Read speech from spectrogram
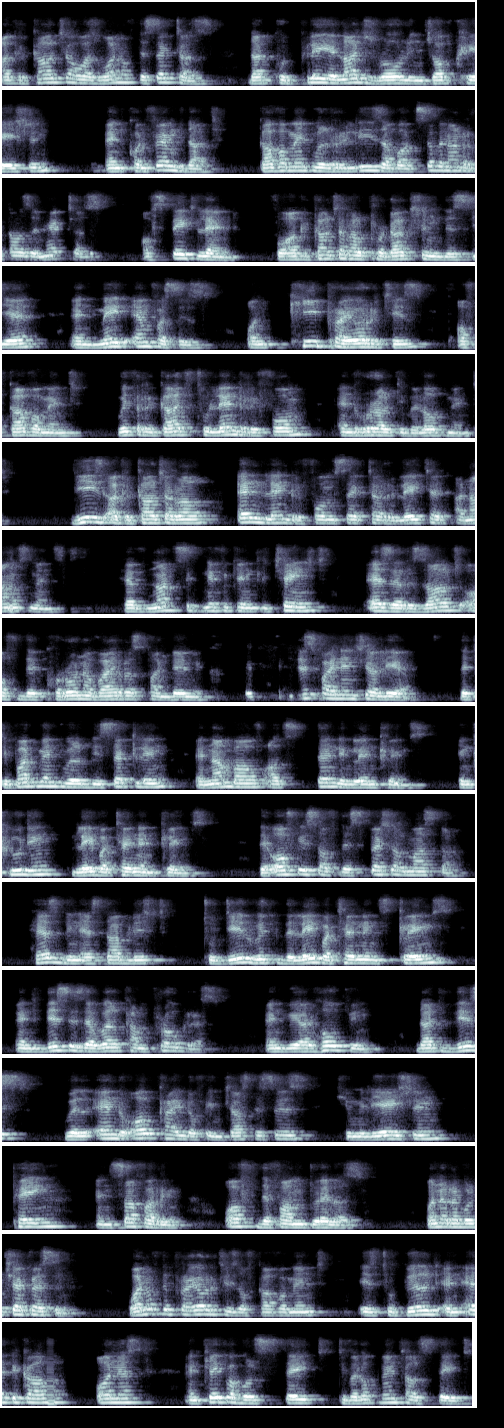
agriculture was one of the sectors that could play a large role in job creation and confirmed that government will release about 700,000 hectares of state land for agricultural production this year and made emphasis on key priorities of government with regards to land reform and rural development. These agricultural and land reform sector related announcements have not significantly changed as a result of the coronavirus pandemic. This financial year, the department will be settling a number of outstanding land claims, including labor tenant claims. The Office of the Special Master has been established to deal with the labor tenants claims, and this is a welcome progress. And we are hoping that this will end all kind of injustices, humiliation, pain, and suffering of the farm dwellers. Honorable Chairperson, one of the priorities of government is to build an ethical, honest, and capable state, developmental state,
